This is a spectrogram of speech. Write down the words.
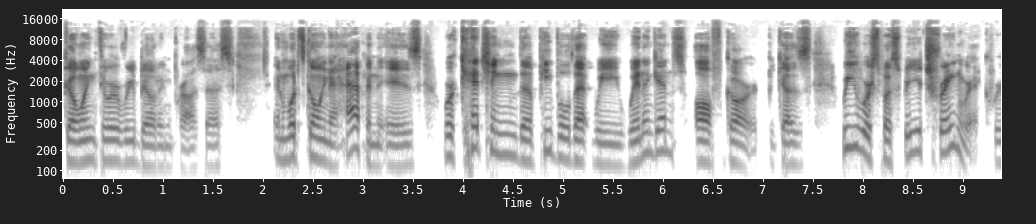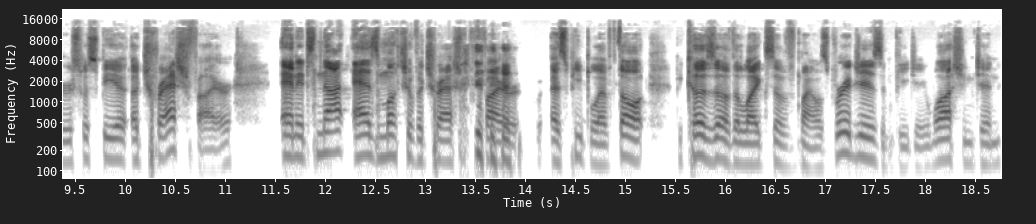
going through a rebuilding process. And what's going to happen is we're catching the people that we win against off guard because we were supposed to be a train wreck. We were supposed to be a, a trash fire. And it's not as much of a trash fire as people have thought because of the likes of Miles Bridges and PJ Washington.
